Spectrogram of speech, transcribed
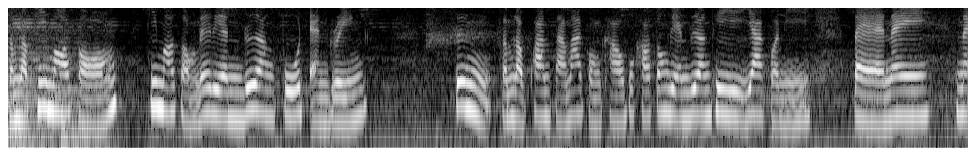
สำหรับพี่ม 2 พี่ม 2 ได้เรียนเรื่อง food and drink ซึ่งสำหรับความสามารถของเขาพวกเขาต้องเรียนเรื่องที่ยากกว่านี้ แต่ในใน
